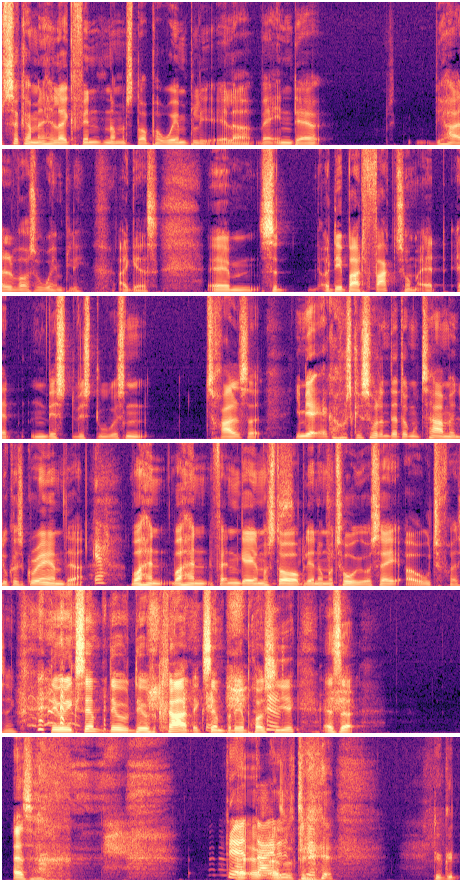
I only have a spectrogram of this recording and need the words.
så kan man heller ikke finde den, når man står på Wembley, eller hvad end det er. Vi har alle vores Wembley, I guess. Øhm, så, og det er bare et faktum, at, at hvis, hvis du er sådan træls, og- Jamen, jeg, jeg kan huske, jeg så den der dokumentar med Lucas Graham der, Ja. hvor han, hvor han fanden gale må stå og bliver nummer to i USA og er utilfreds, ikke? Det er jo et eksempel, det er jo, det er jo et klart eksempel på det, jeg prøver at sige, ikke? Altså, altså, det er et dejligt klip. det, du, kan-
